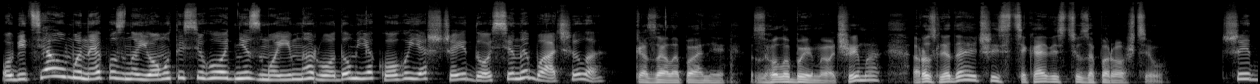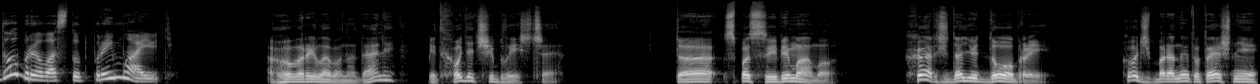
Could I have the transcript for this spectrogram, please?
обіцяв мене познайомити сьогодні з моїм народом, якого я ще й досі не бачила. казала пані з голубими очима, розглядаючи з цікавістю запорожців. Чи добре вас тут приймають? Говорила вона далі, підходячи ближче. Та спасибі, мамо. Харч дають добрий. Хоч барани тутешні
